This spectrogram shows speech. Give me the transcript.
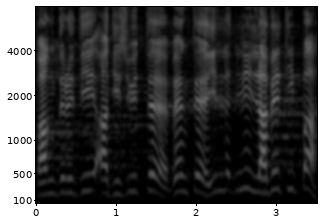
vendredi à 18h, 20h. Il ne l'avait-il pas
